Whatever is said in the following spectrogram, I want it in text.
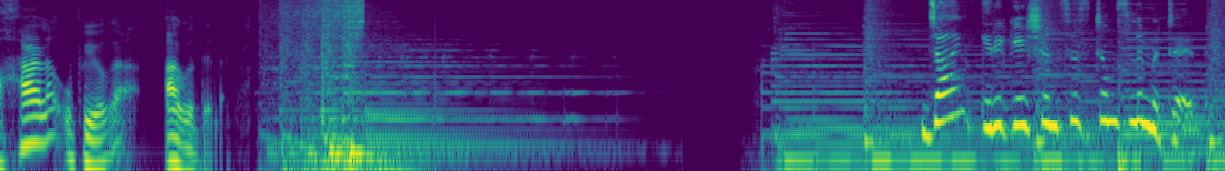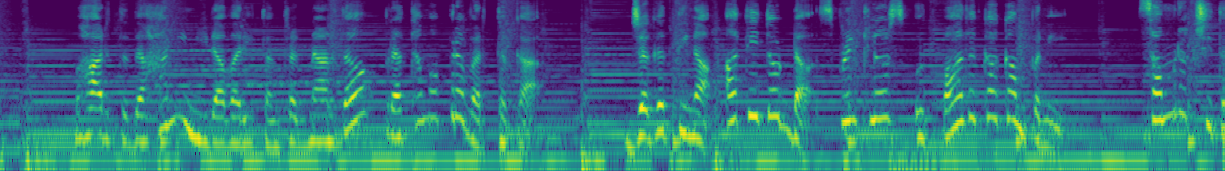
ಬಹಳ ಉಪಯೋಗ ಆಗೋದಿಲ್ಲ. ಜೈನ್ ಇರಿಗೇಷನ್ ಸಿಸ್ಟಮ್ಸ್ ಲಿಮಿಟೆಡ್ ಭಾರತದ ಹನಿ ನೀರಾವರಿ ತಂತ್ರಜ್ಞಾನದ ಪ್ರಥಮ ಪ್ರವರ್ತಕ. ಜಗತ್ತಿನ ಅತಿ ದೊಡ್ಡ ಸ್ಪ್ರಿಂಕ್ಲರ್ಸ್ ಉತ್ಪಾದಕ ಕಂಪನಿ. ಸಂರಕ್ಷಿತ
